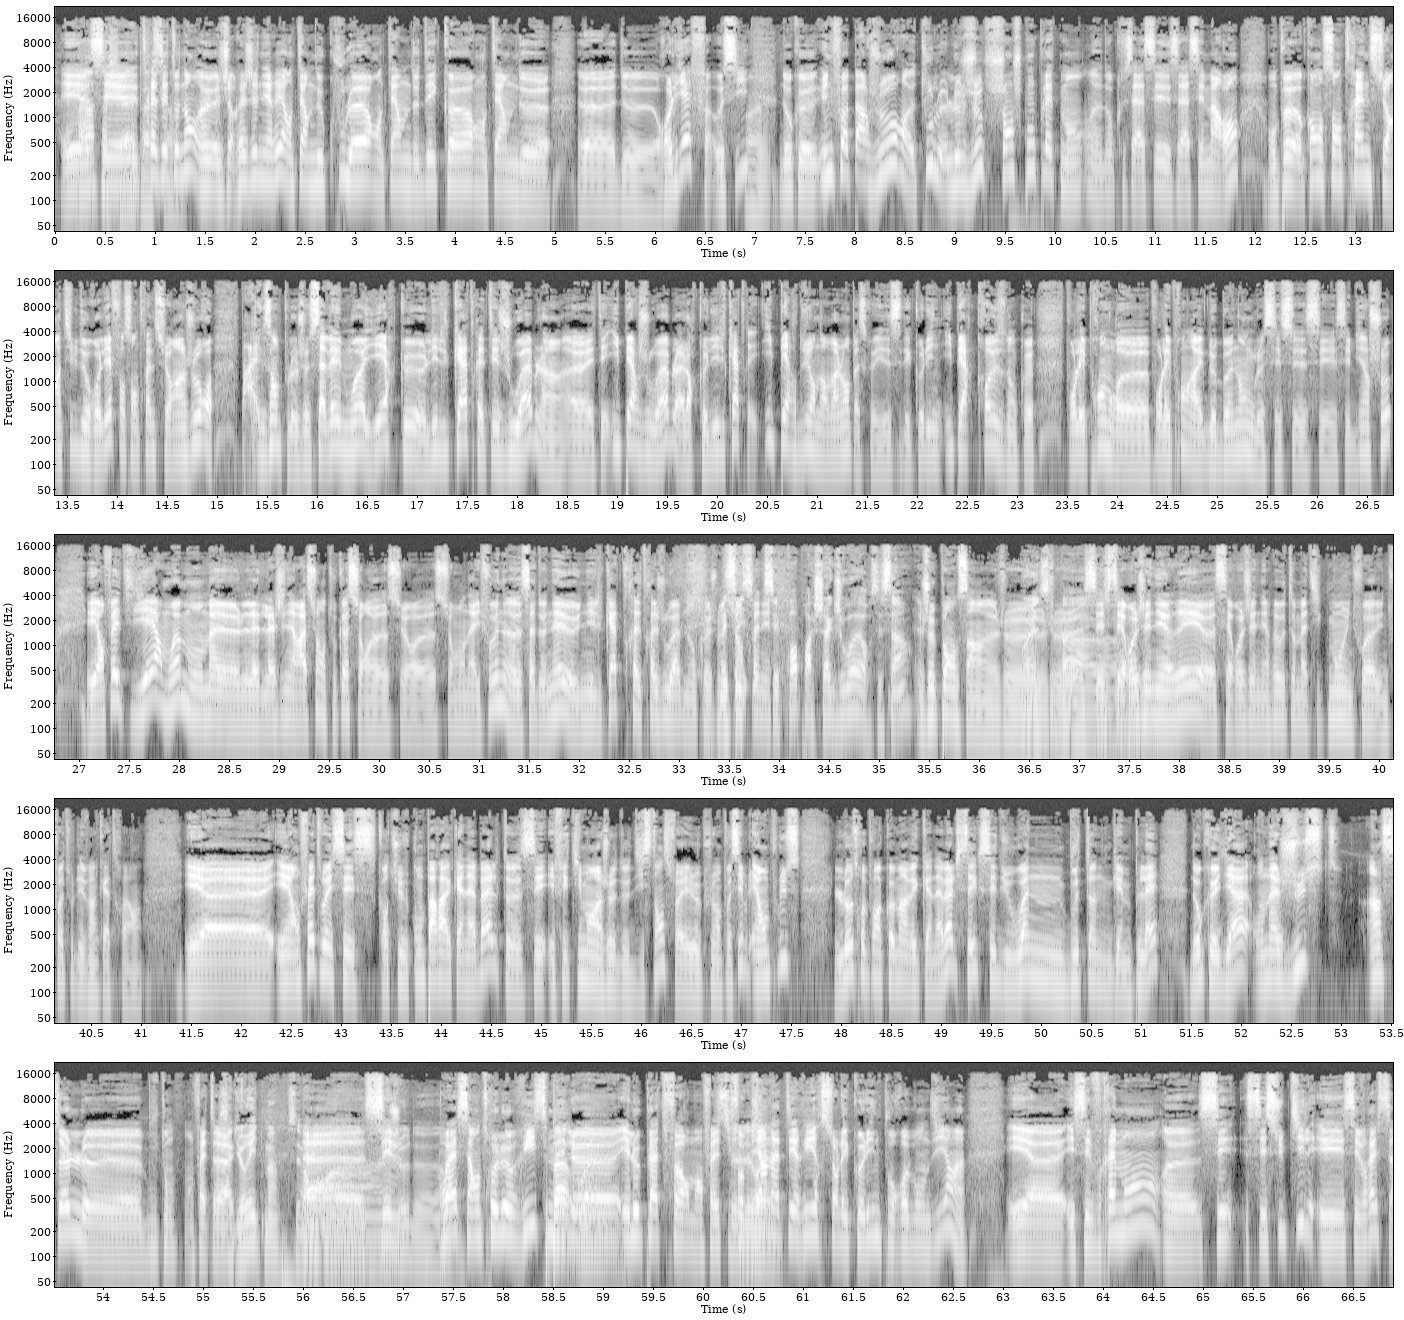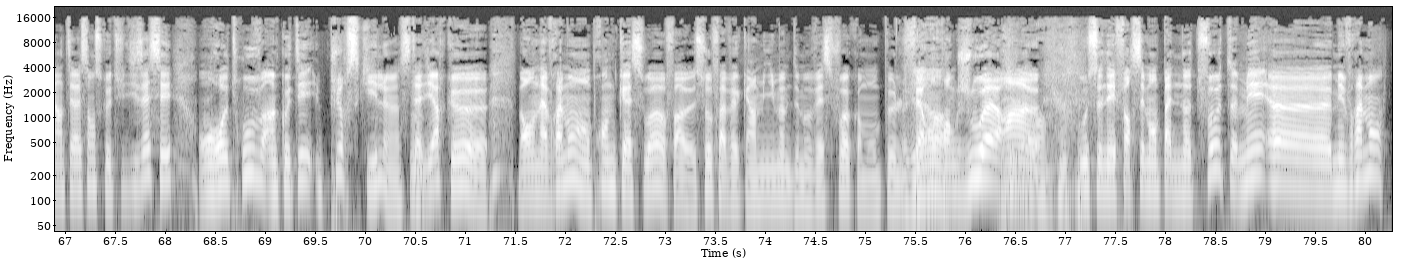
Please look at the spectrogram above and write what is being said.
Et Ah, euh, c'est très ça. étonnant. Euh, je- régénéré en termes de couleurs, en termes de décor, en termes de euh, de relief aussi. Ouais. Donc euh, une fois par jour, tout le, le jeu change complètement. Euh, donc c'est assez c'est assez marrant. On peut quand on s'entraîne sur un type de relief, on s'entraîne sur un jour. Par exemple, je savais moi hier que l'île 4 était jouable, hein, euh, était hyper jouable, alors que l'île 4 est hyper dure normalement parce que c'est des collines hyper creuses. Donc euh, pour les prendre euh, pour les prendre avec le bon angle, c'est bien chaud. Et en fait hier, moi mon ma- la, la génération en tout cas sur euh, sur euh, sur mon iPhone, euh, ça donnait une île 4 très très jouable. Donc je me Mais suis c'est- entraîné. C'est propre à chaque joueur, c'est ça? Je pense, hein, je, Ouais, c'est euh, régénéré, c'est régénéré automatiquement une fois, une fois tous les 24 heures. Et, euh, et en fait, ouais, c'est quand tu compares à Cannabalt, euh, c'est effectivement un jeu de distance, faut aller le plus loin possible. Et en plus, l'autre point commun avec Cannabalt, c'est que c'est du one button gameplay. Donc euh, il y a, on a juste un seul euh, bouton. En fait, euh, C'est du rythme. C'est vraiment Euh, un, c'est- jeu de. Ouais, c'est entre le rythme pas- et, le, ouais. et le plateforme en fait. Il faut bien ouais. atterrir sur les collines pour rebondir. Et, euh, et c'est vraiment euh, c'est c'est subtil et c'est vrai c'est intéressant ce que tu disais. C'est on retrouve un côté pur skill, c'est-à-dire que bah, on a vraiment à en prendre qu'à soi. Enfin, euh, sauf avec un minimum de mauvaise foi comme on peut le faire en tant que joueur, hein, où ce n'est forcément pas de notre faute, mais euh, mais vraiment.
